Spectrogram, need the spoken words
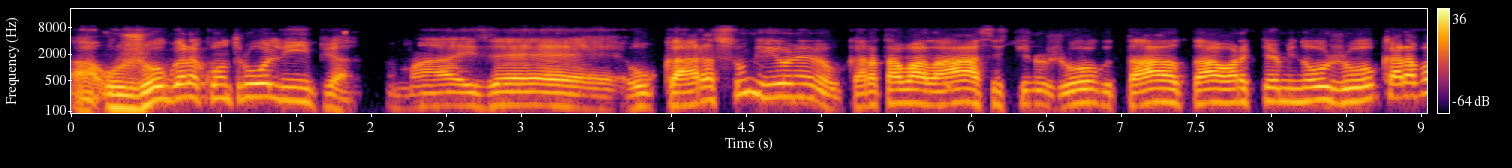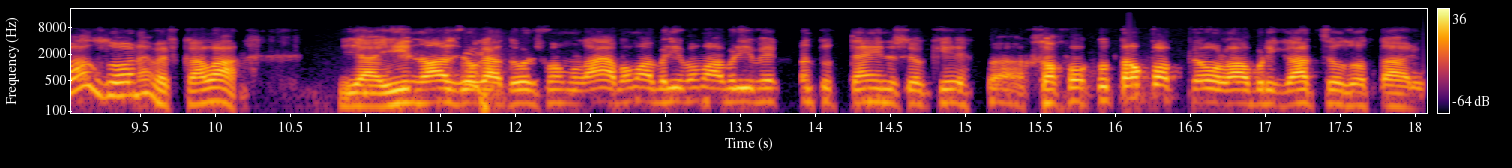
Ah, o jogo era contra o Olímpia, mas é, o cara sumiu, né, meu? O cara tava lá assistindo o jogo, tal, tal. A hora que terminou o jogo, o cara vazou, né? Vai ficar lá. E aí nós, jogadores, fomos lá, vamos abrir, vamos abrir, ver quanto tem, não sei o quê. Ah, Só faltou tal papel lá, obrigado, seus otários.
